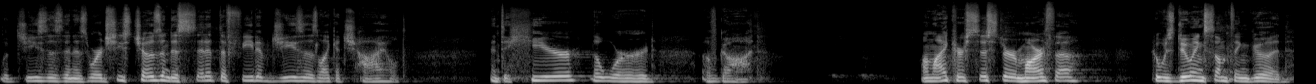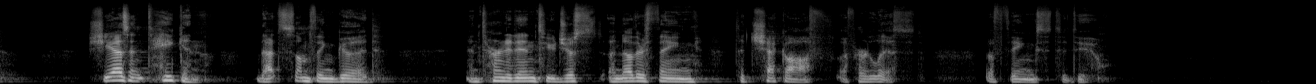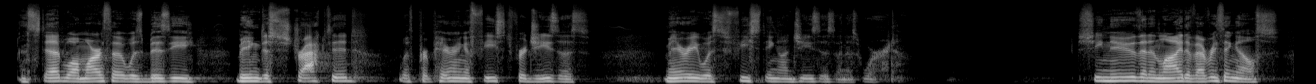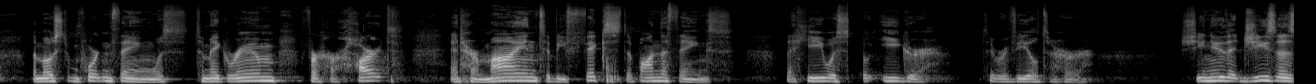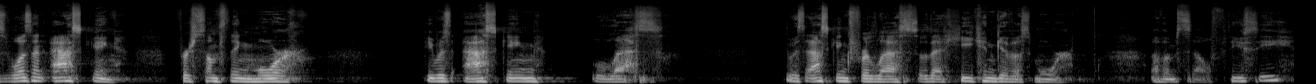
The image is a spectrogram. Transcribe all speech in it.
with Jesus and his word. She's chosen to sit at the feet of Jesus like a child and to hear the word of God. Unlike her sister Martha, who was doing something good, she hasn't taken that something good and turned it into just another thing to check off of her list of things to do. Instead, while Martha was busy being distracted with preparing a feast for Jesus, Mary was feasting on Jesus and his word. She knew that in light of everything else, the most important thing was to make room for her heart and her mind to be fixed upon the things that he was so eager to reveal to her. She knew that Jesus wasn't asking for something more He was asking less. He was asking for less so that he can give us more of himself. Do you see?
